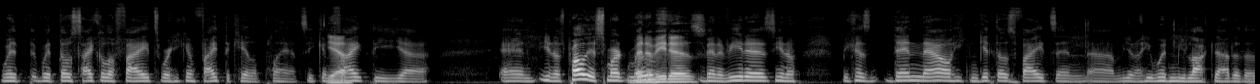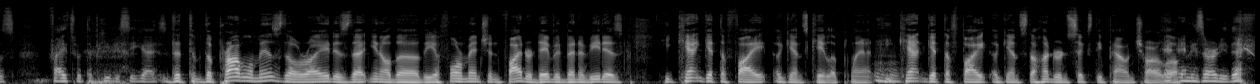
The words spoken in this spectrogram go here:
with with those cycle of fights where he can fight the Caleb Plants. He can Yeah. fight the uh, and you know it's probably a smart move. Benavidez. Benavides, you know, because then now he can get those fights and um, you know he wouldn't be locked out of those fights with the PBC guys. The, the the problem is though, right, is that you know the the aforementioned fighter David Benavidez, he can't get the fight against Caleb Plant. He can't get the fight against the 160 pound Charlo. Mm-hmm. And, and he's already there.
